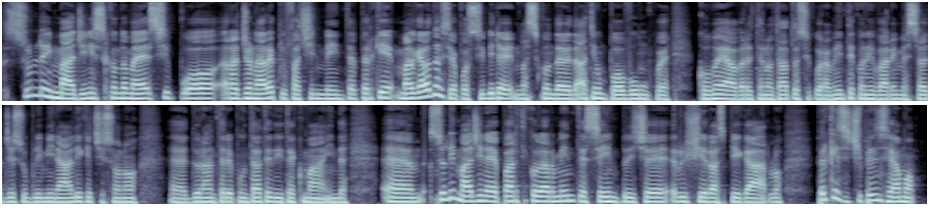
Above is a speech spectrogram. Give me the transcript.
sulle immagini, secondo me, si può ragionare più facilmente perché, malgrado sia possibile nascondere dati un po' ovunque, come avrete notato sicuramente con i vari messaggi subliminali che ci sono eh, durante le puntate di TechMind, eh, sull'immagine è particolarmente semplice riuscire a spiegarlo perché se ci pensiamo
